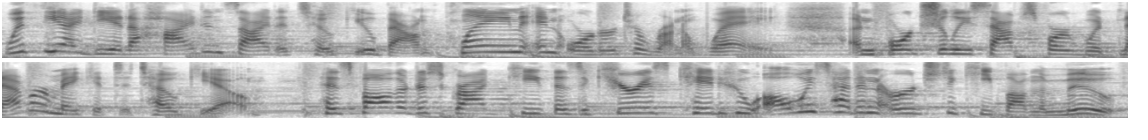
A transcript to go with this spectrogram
with the idea to hide inside a Tokyo-bound plane in order to run away. Unfortunately, Sapsford would never make it to Tokyo. His father described Keith as a curious kid who always had an urge to keep on the move.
